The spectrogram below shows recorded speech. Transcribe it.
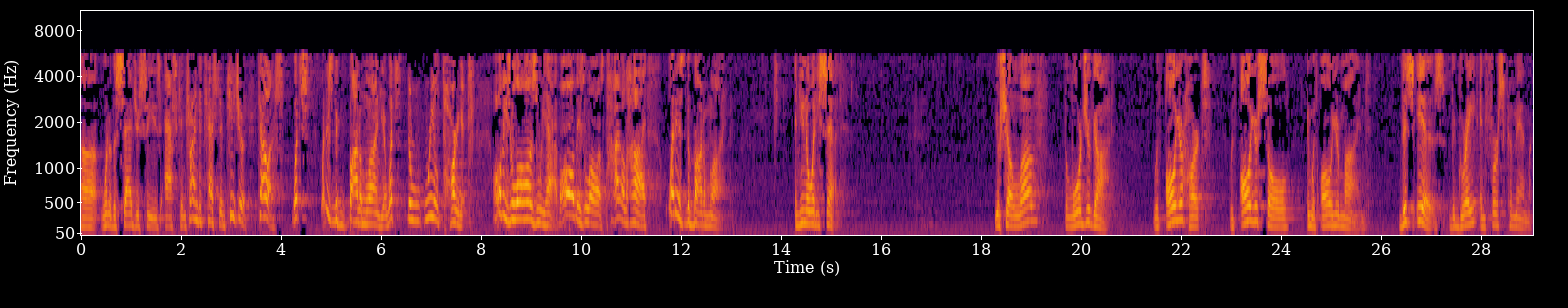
Uh, one of the Sadducees asked him, trying to test him, Teacher, tell us, what's, what is the bottom line here? What's the real target? All these laws we have, all these laws piled high, what is the bottom line? And you know what he said? You shall love the Lord your God with all your heart, with all your soul, and with all your mind. This is the great and first commandment.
